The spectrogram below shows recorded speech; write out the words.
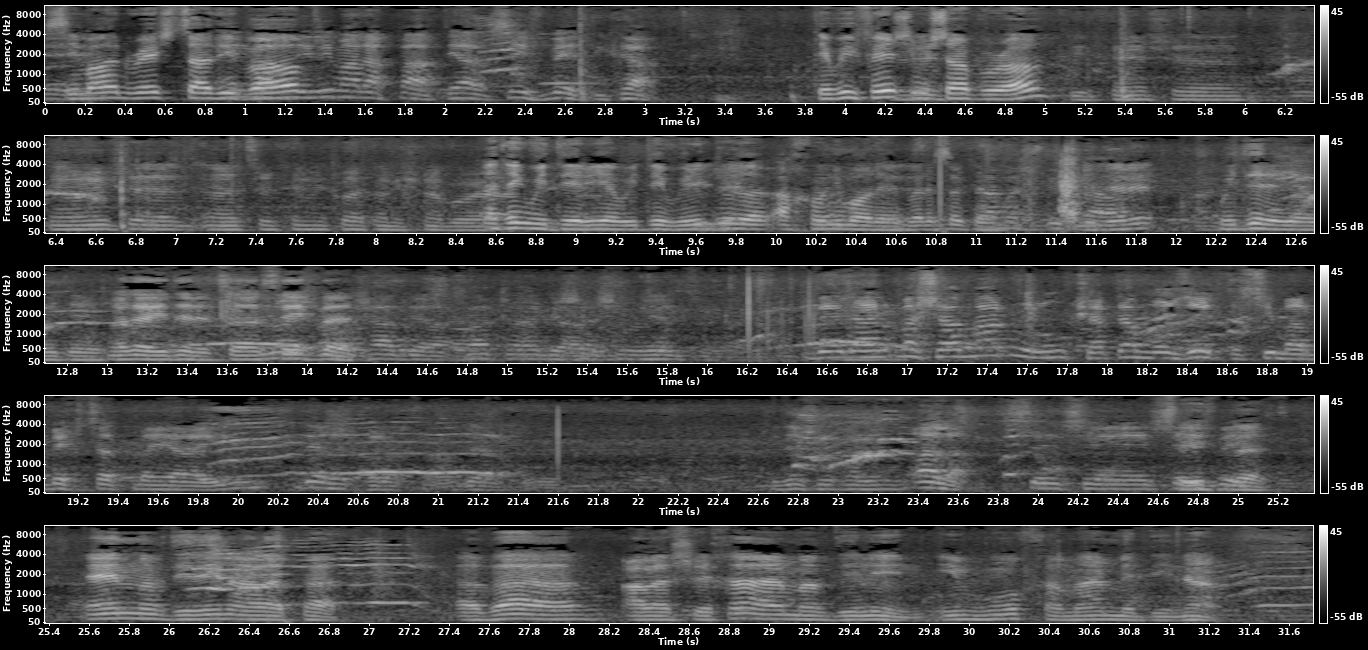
סימן רצ"ו. מבדילים על הפת, יאללה, סעיף ב', תקרא. Did we finish Mishnah Berurah? את המשנה ברורה. I think we did, yeah, we did. We didn't do the Achronim on it, but it's okay. You did it? We did it, yeah, we did it. Okay, you did it. So סעיף ב'. מה שאמרנו, נו, כשאתה מוזג תשים הרבה קצת מהיין, דרך ברכה, דרך כדי שיוכל... הלאה, סעיף ב'. ב'. אין מבדילין על הפת, אבל על השיכר מבדילין, אם הוא חמר מדינה.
